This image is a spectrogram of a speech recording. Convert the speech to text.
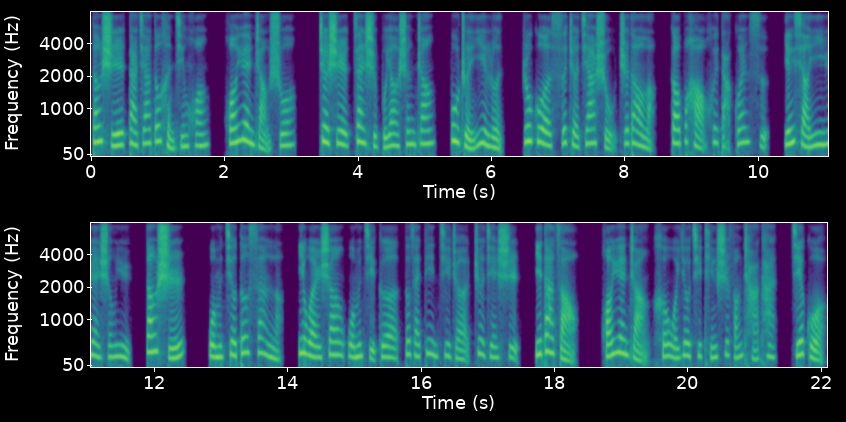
当时大家都很惊慌，黄院长说，这事暂时不要声张，不准议论。如果死者家属知道了，搞不好会打官司，影响医院声誉。当时我们就都散了。一晚上，我们几个都在惦记着这件事。一大早，黄院长和我又去停尸房查看，结果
